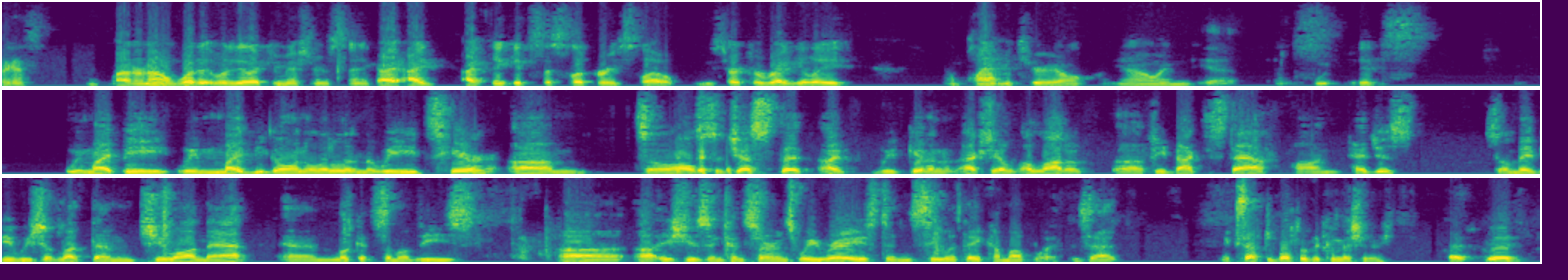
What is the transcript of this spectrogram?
I guess I don't know what what do the other commissioners think. I I, I think it's a slippery slope. You start to regulate plant material, you know, and yeah, it's it's we might be we might be going a little in the weeds here. Um, so I'll suggest that I've we've given actually a, a lot of uh, feedback to staff on hedges. So maybe we should let them chew on that and look at some of these uh, uh, issues and concerns we raised and see what they come up with. Is that acceptable to the commissioners? That's good.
